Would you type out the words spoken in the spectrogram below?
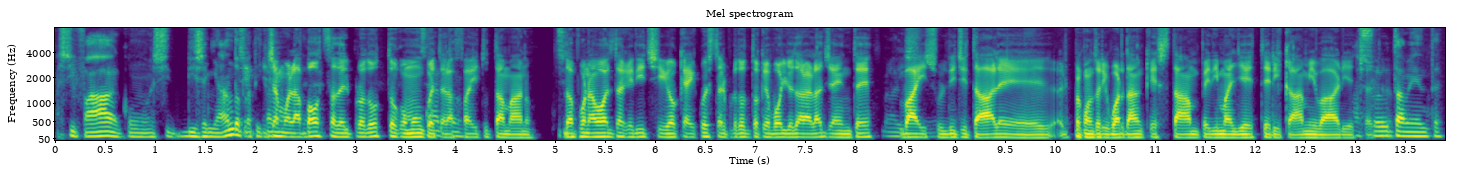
si fa con- si- disegnando Sì, praticamente. diciamo la bozza del prodotto comunque te la Certo. fai tutta a mano. Sì. Dopo una volta che dici ok, questo è il prodotto che voglio dare alla gente, Bravissimo. vai sul digitale eh, per quanto riguarda anche stampe di magliette, ricami vari, eccetera. Assolutamente.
